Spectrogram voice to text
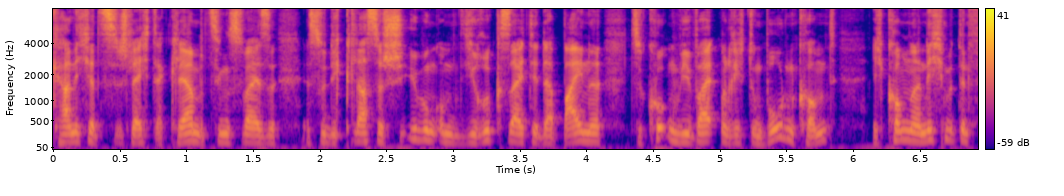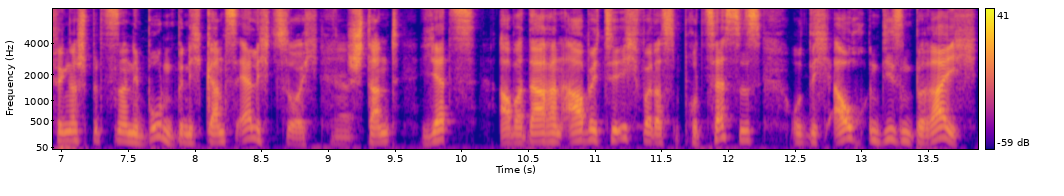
kann ich jetzt schlecht erklären, beziehungsweise ist so die klassische Übung, um die Rückseite der Beine zu gucken, wie weit man Richtung Boden kommt. Ich komme da nicht mit den Fingerspitzen an den Boden, bin ich ganz ehrlich zu euch. Stand jetzt. Aber daran arbeite ich, weil das ein Prozess ist und ich auch in diesem Bereich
